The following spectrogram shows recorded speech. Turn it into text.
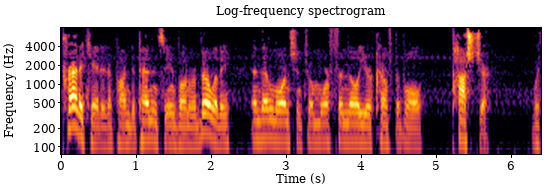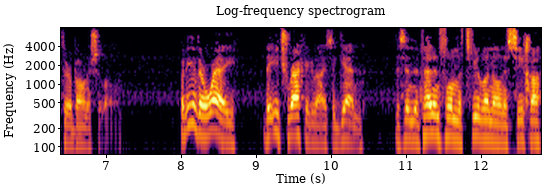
predicated upon dependency and vulnerability, and then launch into a more familiar, comfortable posture with their Ribono Shel Olam. But either way, they each recognize again this independent form of tefillah known as sicha,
